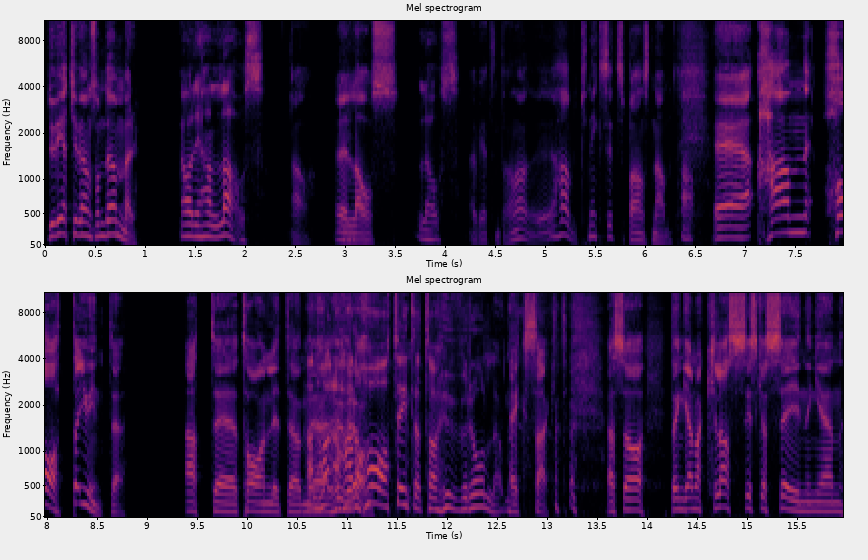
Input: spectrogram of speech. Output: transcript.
Du vet ju vem som dömer. ja det är han Laos. Ja, eller Laos. Laos. Jag vet inte, han har eh, halvknixigt spanskt namn. Ja. Eh, han hatar ju inte att eh, ta en liten Han, eh, ha- han huvudroll. hatar inte att ta huvudrollen. Exakt. Alltså den gamla klassiska sägningen,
